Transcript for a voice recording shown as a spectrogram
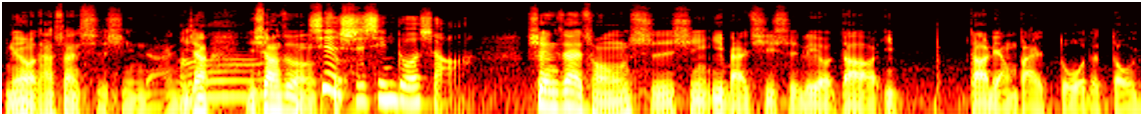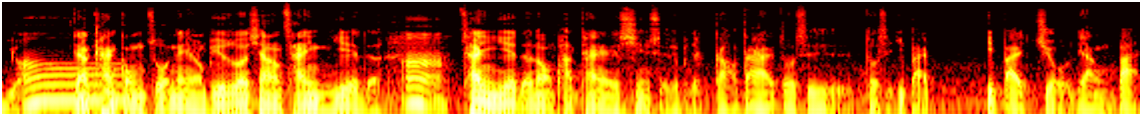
没有，他算时薪的、啊。你像、哦你像这种，现时薪多少啊？现在从时薪一百七十六到一到两百多的都有，哦，要看工作内容。比如说像餐饮业的，嗯，餐饮业的那种 part time 的薪水就比较高，大概都是都是一百一百九两百。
